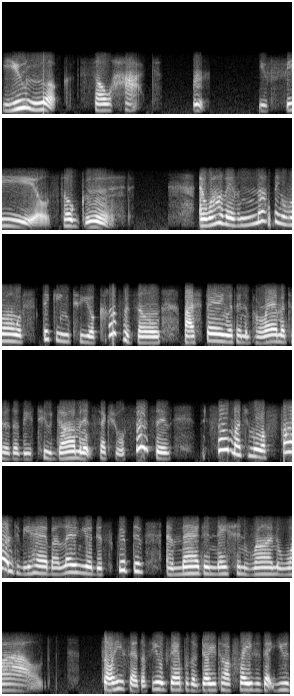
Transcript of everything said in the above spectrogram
You look so hot. Mm. You feel so good. And while there's nothing wrong with sticking to your comfort zone by staying within the parameters of these two dominant sexual senses, it's so much more fun to be had by letting your descriptive imagination run wild. So he says a few examples of dirty talk phrases that use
